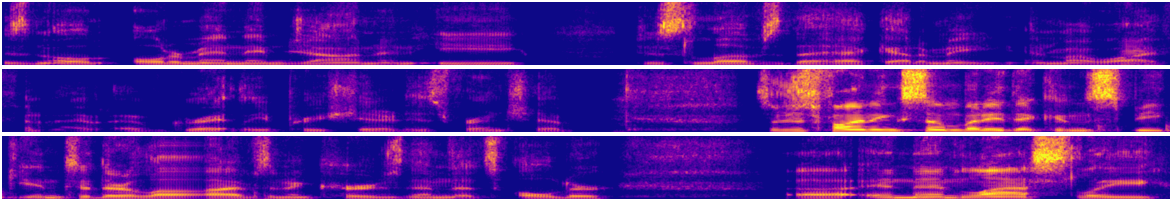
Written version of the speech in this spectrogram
is an old, older man named John, and he just loves the heck out of me and my wife, and I've greatly appreciated his friendship. So just finding somebody that can speak into their lives and encourage them that's older, uh, and then lastly,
